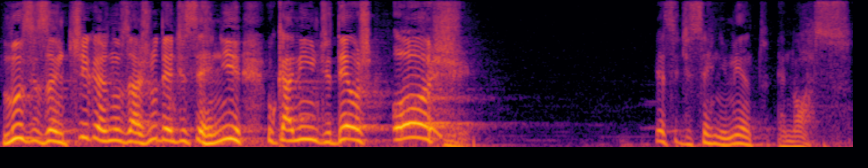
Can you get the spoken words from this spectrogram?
luzes antigas nos ajudem a discernir o caminho de Deus hoje. Esse discernimento é nosso.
